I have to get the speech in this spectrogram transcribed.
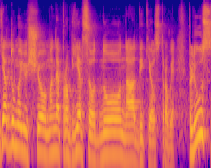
я думаю, що мене проб'є все одно на Дикі острови. Плюс,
